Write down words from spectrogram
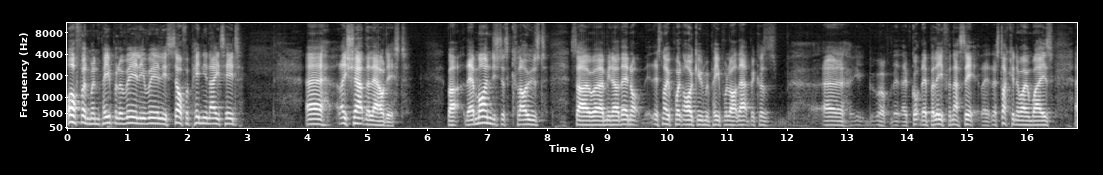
Often, when people are really, really self opinionated, uh, they shout the loudest, but their mind is just closed. So, um, you know, they're not, there's no point arguing with people like that because uh, well, they've got their belief and that's it. They're stuck in their own ways uh,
